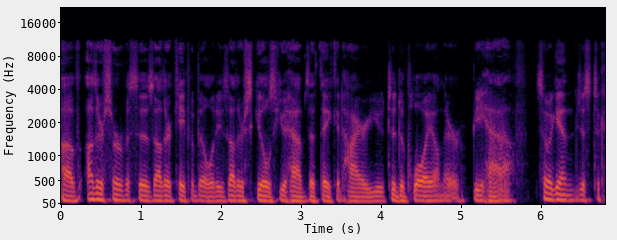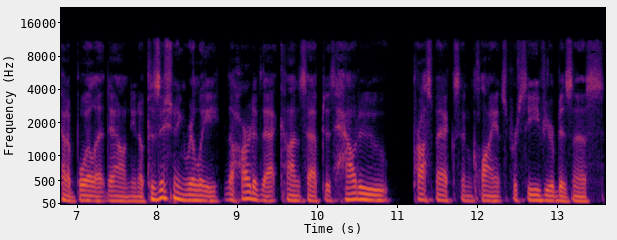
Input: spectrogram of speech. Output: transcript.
of other services, other capabilities, other skills you have that they could hire you to deploy on their behalf. So again, just to kind of boil that down, you know, positioning really the heart of that concept is how do prospects and clients perceive your business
